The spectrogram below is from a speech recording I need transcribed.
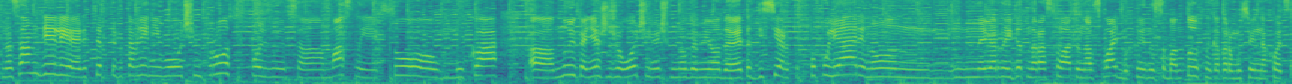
На самом деле рецепт приготовления его очень прост. Используется масло, яйцо, мука, э, ну и, конечно же, очень-очень много меда. Этот десерт популярен, он, наверное, идет на расхват и на свадьбах, и на сабантуях, на котором мы сегодня находимся.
